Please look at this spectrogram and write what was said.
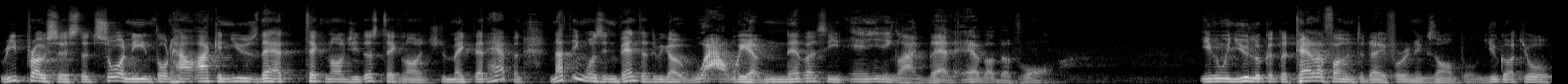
reprocessed it, saw a need, and thought how I can use that technology, this technology to make that happen. Nothing was invented. We go, Wow, we have never seen anything like that ever before. Even when you look at the telephone today, for an example, you got your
